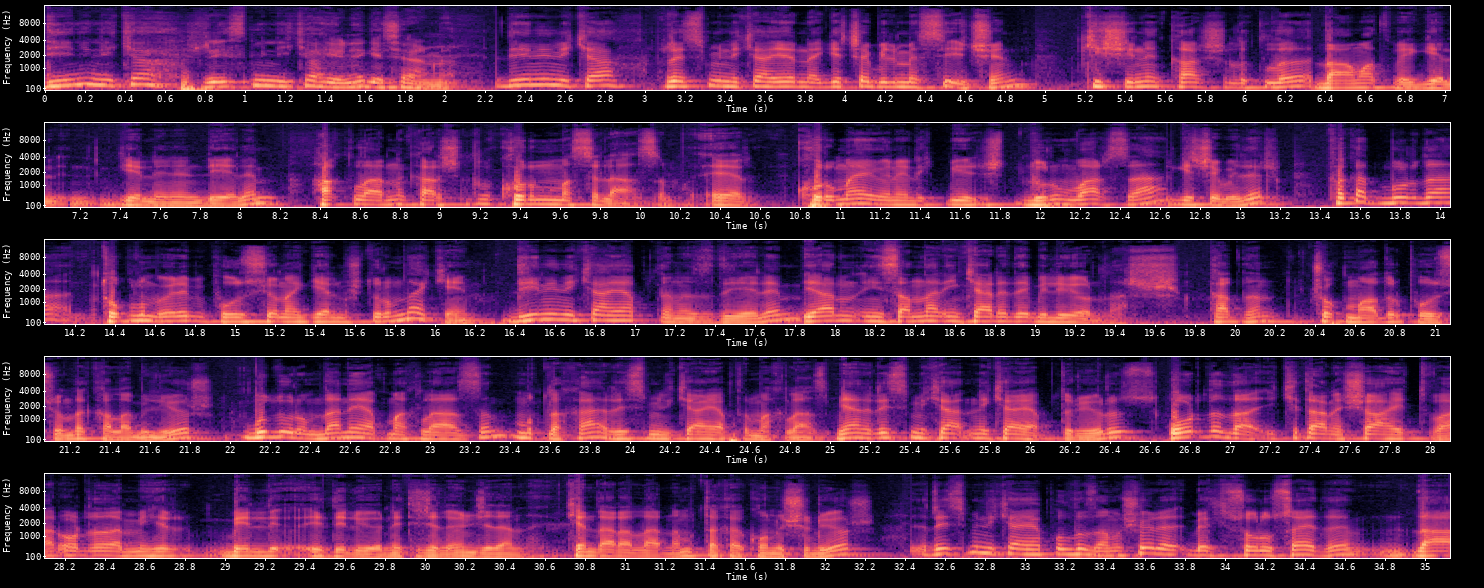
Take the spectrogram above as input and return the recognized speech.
Dini nikah resmi nikah yerine geçer mi? Dini nikah resmi nikah yerine geçebilmesi için kişinin karşılıklı damat ve gel- gelinin diyelim haklarının karşılıklı korunması lazım. Eğer korumaya yönelik bir durum varsa geçebilir. Fakat burada toplum öyle bir pozisyona gelmiş durumda ki dini nikah yaptınız diyelim. Yarın insanlar inkar edebiliyorlar. Kadın çok mağdur pozisyonda kalabiliyor. Bu durumda ne yapmak lazım? Mutlaka resmi nikah yaptırmak lazım. Yani resmi nikah, nikah yaptırıyoruz. Orada da iki tane şahit var. Orada da mihir belli ediliyor neticede önceden kendi aralarında mutlaka konuşuluyor. Resmi nikah yapıldığı zaman şöyle belki sorulsaydı daha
